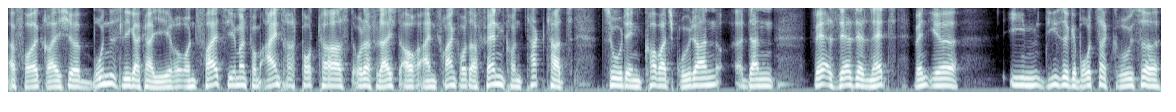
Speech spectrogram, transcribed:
erfolgreiche Bundesliga-Karriere. Und falls jemand vom Eintracht-Podcast oder vielleicht auch ein Frankfurter Fan Kontakt hat zu den Kovac-Brüdern, dann wäre es sehr, sehr nett, wenn ihr ihm diese Geburtstagsgrüße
